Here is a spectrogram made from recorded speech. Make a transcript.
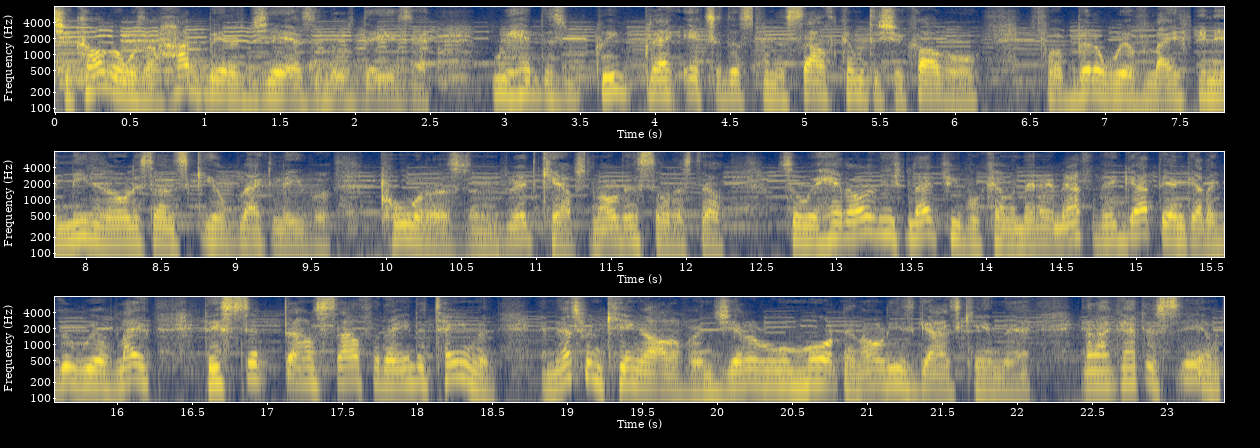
Chicago was a hotbed of jazz in those days. We had this great black exodus from the South coming to Chicago for a better way of life, and it needed all this unskilled black labor, porters and redcaps and all this sort of stuff. So we had all of these black people coming there, and after they got there and got a good way of life, they sent down south for their entertainment. And that's when King Oliver and Jelly Roll Morton and all these guys came there, and I got to see them.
